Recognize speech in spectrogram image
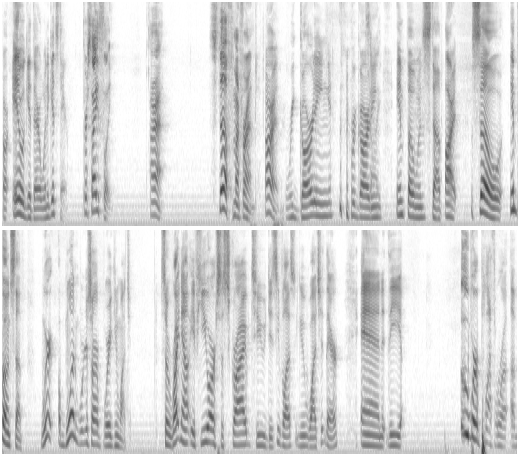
Or it'll get there when it gets there. Precisely. All right. Stuff, my friend. All right. Regarding regarding info and stuff. All right. So info and stuff. We're one. We're gonna start where you can watch it. So right now, if you are subscribed to Disney Plus, you watch it there, and the uber plethora of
